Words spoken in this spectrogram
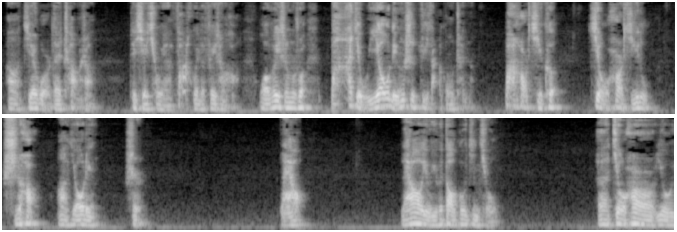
啊。结果在场上这些球员发挥的非常好。我为什么说八九幺零是巨大功臣呢？八号齐克，九号吉鲁，十号啊幺零是莱奥，莱奥有一个倒钩进球，呃，九号有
